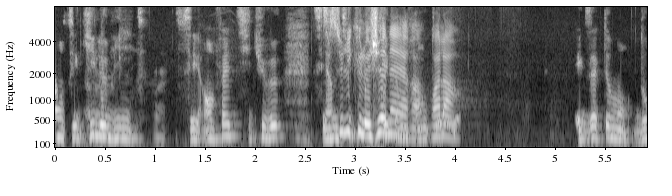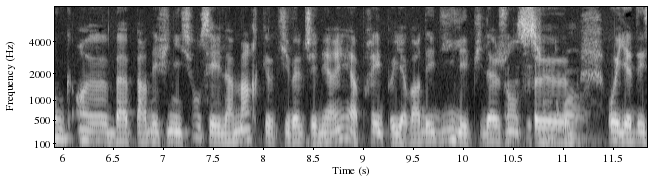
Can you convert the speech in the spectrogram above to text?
Non, c'est qui le mint C'est en fait, si tu veux, c'est celui qui le génère. Voilà. Exactement. Donc, euh, bah, par définition, c'est la marque qui va le générer. Après, il peut y avoir des deals et puis l'agence. Euh, ouais, il y a des.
